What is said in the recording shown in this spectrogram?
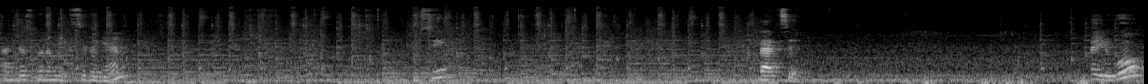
I'm just gonna mix it again see that's it There you go.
